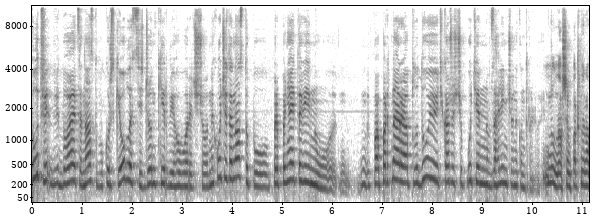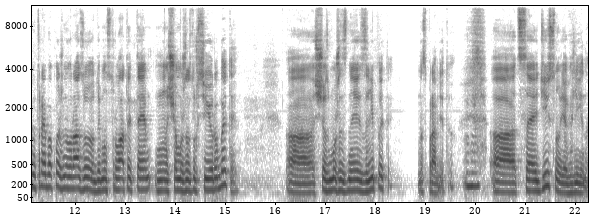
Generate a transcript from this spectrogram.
Тут відбувається наступ у Курській області. Джон Кірбі говорить, що не хочете наступу, припиняйте війну. Партнери аплодують, кажуть, що Путін взагалі нічого не контролює. Ну, нашим партнерам треба кожного разу демонструвати те, що можна з Росією робити, що зможе з неї зліпити. Насправді то. А, Це дійсно як гліна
